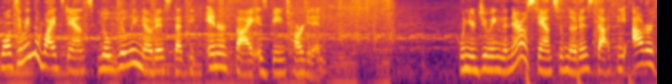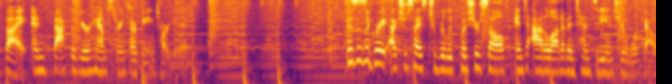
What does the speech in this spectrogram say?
While doing the wide stance, you'll really notice that the inner thigh is being targeted. When you're doing the narrow stance, you'll notice that the outer thigh and back of your hamstrings are being targeted. This is a great exercise to really push yourself and to add a lot of intensity into your workout.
